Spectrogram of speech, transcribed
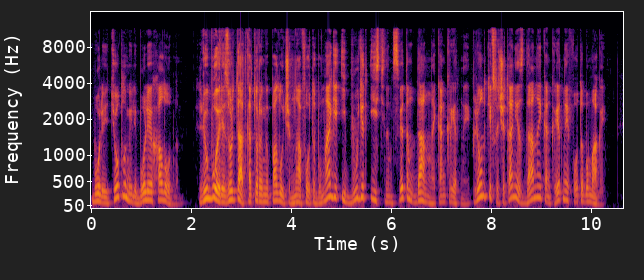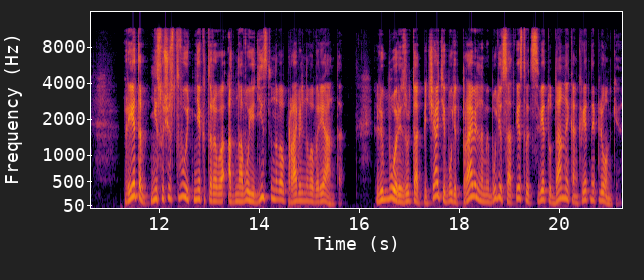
более теплым или более холодным. Любой результат, который мы получим на фотобумаге и будет истинным цветом данной конкретной пленки в сочетании с данной конкретной фотобумагой. При этом не существует некоторого одного единственного правильного варианта. Любой результат печати будет правильным и будет соответствовать цвету данной конкретной пленки.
